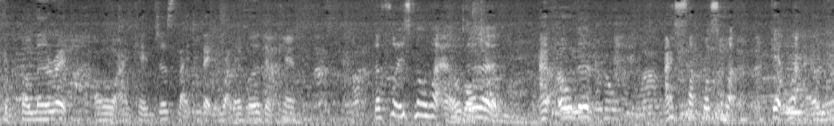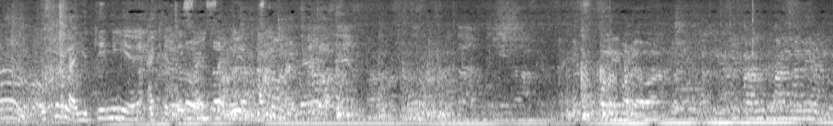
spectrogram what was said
can tolerate or I can just like take whatever they can. The food is not what I ordered. I ordered I suppose what get what I want. It's not like you give me it, I can just accept it. It's not like that.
